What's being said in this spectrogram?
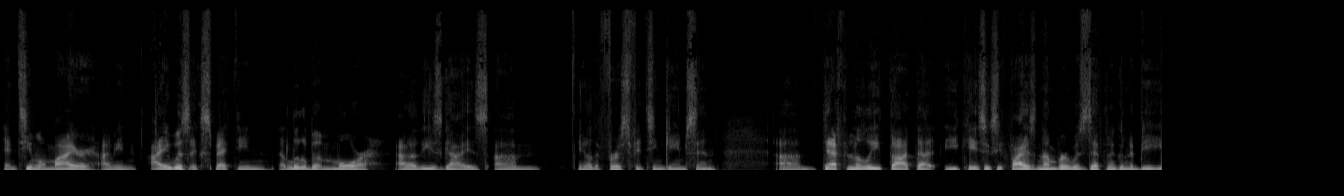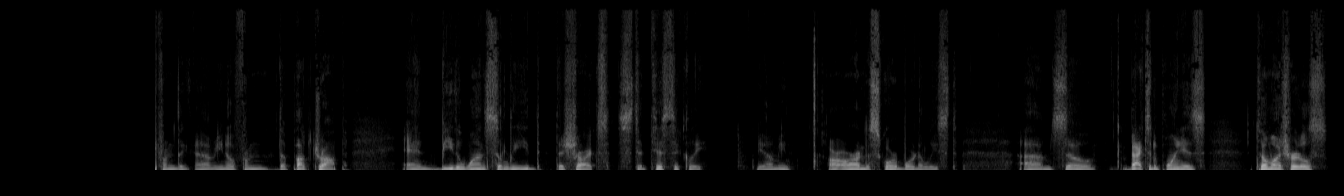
and Timo Meier, I mean, I was expecting a little bit more out of these guys, um, you know, the first 15 games in. Um, definitely thought that EK65's number was definitely going to be from the, um, you know, from the puck drop and be the ones to lead the Sharks statistically. You know what I mean? Or, or on the scoreboard at least. Um, so back to the point is Tomas Hertl's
